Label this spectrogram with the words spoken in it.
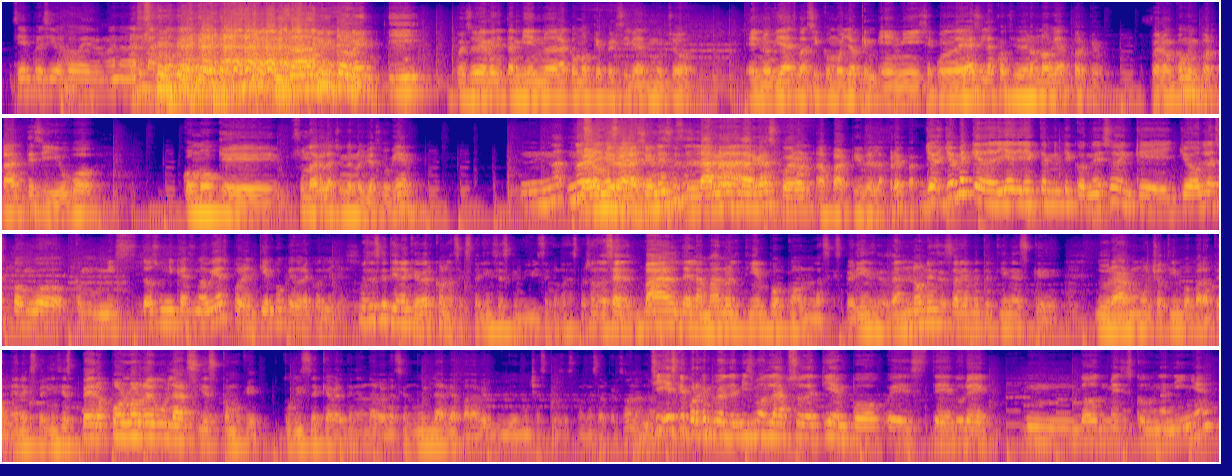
Siempre he sido joven, hermano, alma joven. estabas muy joven y pues obviamente también no era como que percibías mucho el noviazgo, así como yo, que en mi secundaria sí las considero novias porque fueron como importantes y hubo como que es una relación de noviazgo bien. No, no Pero sé, mis o sea, relaciones largas, largas fueron a partir de la prepa. Yo, yo me quedaría directamente con eso en que yo las pongo como mis dos únicas novias por el tiempo que duré con ellas. Pues es que tiene que ver con las experiencias que viviste con esas personas. O sea, va de la mano el tiempo con las experiencias. O sea, no necesariamente tienes que durar mucho tiempo para tener experiencias, pero por lo regular sí es como que tuviste que haber tenido una relación muy larga para haber vivido muchas cosas con esa persona, ¿no? Sí, es que por ejemplo en el mismo lapso de tiempo, este, duré mm, dos meses con una niña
